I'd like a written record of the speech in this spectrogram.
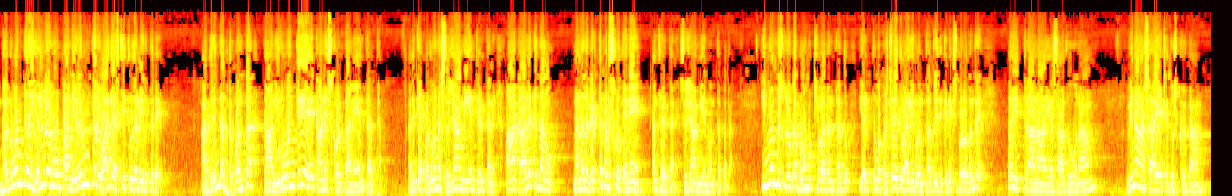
ಭಗವಂತನ ಎಲ್ಲ ರೂಪ ನಿರಂತರವಾಗಿ ಅಸ್ತಿತ್ವದಲ್ಲಿ ಇರುತ್ತದೆ ಆದ್ದರಿಂದ ಭಗವಂತ ತಾನಿರುವಂತೆಯೇ ಕಾಣಿಸಿಕೊಳ್ತಾನೆ ಅಂತ ಅರ್ಥ. ಅದಕ್ಕೆ ಪದವನ್ನು ಸೃಜಾಮಿ ಅಂತ ಹೇಳ್ತಾನೆ. ಆ ಕಾಲಕ್ಕೆ ನಾನು ನನ್ನನ್ನು ವ್ಯಕ್ತಪಡಿಸ್ಕೋತೇನೆ ಅಂತ ಹೇಳ್ತಾನೆ ಸೃಜಾಮಿ ಎನ್ನುವಂಥ ಪದ. ಇನ್ನೊಂದು ಶ್ಲೋಕ ಬಹುಮುಖ್ಯವಾದಂತಹದ್ದು ಎಲ್ಲಿ ತುಂಬಾ ಪ್ರಚಲಿತವಾಗಿರುವಂತಹದ್ದು ಇದಕ್ಕೆ ನೆಕ್ಸ್ಟ್ ಬರೋದಂದ್ರೆ, ಪರಿತ್ರಾಣಾಯ ಸಾಧೂನಾಂ, ವಿನಾಶಾಯ ಚ ದುಷ್ಕೃತಾಂ.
